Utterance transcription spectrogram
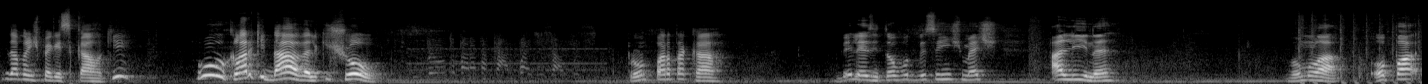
Dá pra gente pegar esse carro aqui? Uh, claro que dá, velho. Que show. Pronto para atacar. Beleza, então eu vou ver se a gente mete ali, né? Vamos lá. Opa,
